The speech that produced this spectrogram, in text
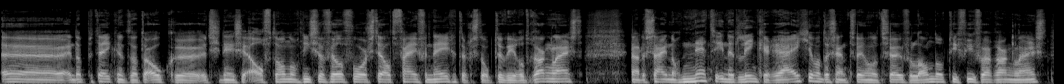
Uh, en dat betekent dat ook uh, het Chinese elftal nog niet zoveel voorstelt. 95ste op de wereldranglijst. Nou, daar sta je nog net in het linker rijtje. Want er zijn 207 landen op die FIFA-ranglijst.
